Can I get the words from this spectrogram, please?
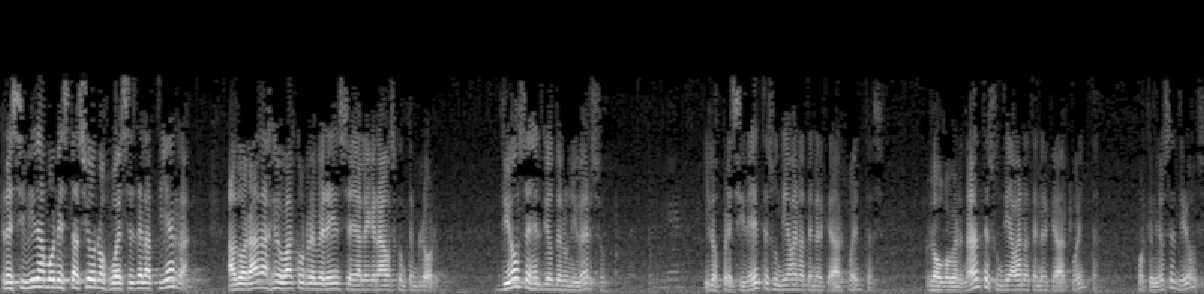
recibid amonestación, oh jueces de la tierra, adorad a Jehová con reverencia y alegraos con temblor. Dios es el Dios del universo. Y los presidentes un día van a tener que dar cuentas. Los gobernantes un día van a tener que dar cuenta. Porque Dios es Dios.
